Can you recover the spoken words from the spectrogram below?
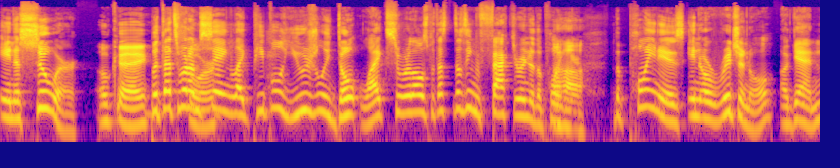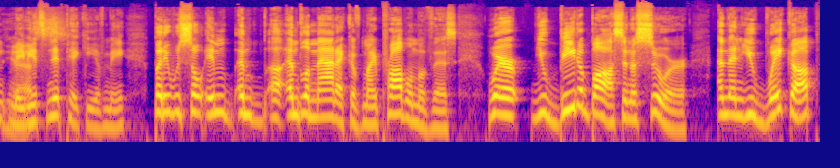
In a sewer. Okay. But that's what I'm saying. Like people usually don't like sewer levels, but that doesn't even factor into the point here. Uh-huh. The point is, in original, again, maybe it's nitpicky of me, but it was so em- em- uh, emblematic of my problem of this, where you beat a boss in a sewer, and then you wake up,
